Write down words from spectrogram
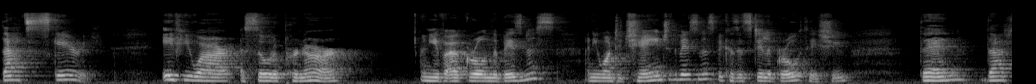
That's scary. If you are a solopreneur and you've outgrown the business and you want to change the business because it's still a growth issue, then that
